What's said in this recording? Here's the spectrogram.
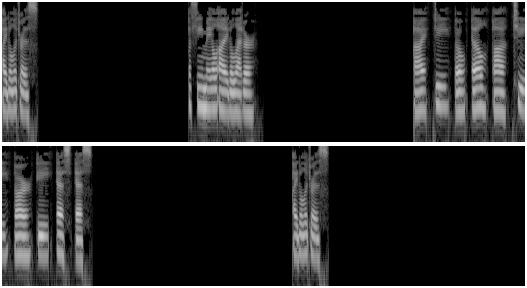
Idolatress, A female idolater. I D O L A T R E S S. Idolatress.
